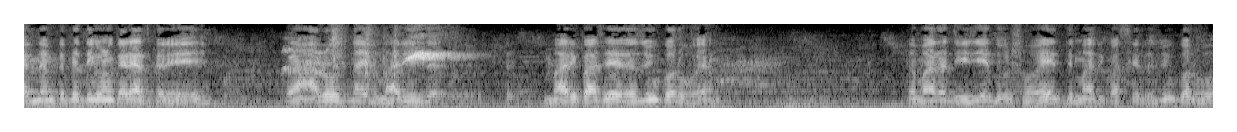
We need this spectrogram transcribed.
એમને એમ તો પ્રતિક્રમણ કર્યા જ કરે. પણ આલોચના એટલે મારી મારી પાસે રજૂ કરો એમ. તમારા જે જે દોષો હોય તે મારી પાસે રજૂ કરો.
